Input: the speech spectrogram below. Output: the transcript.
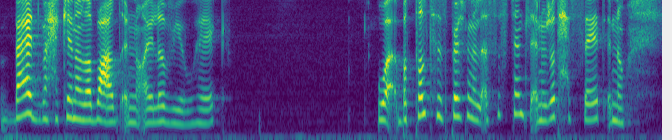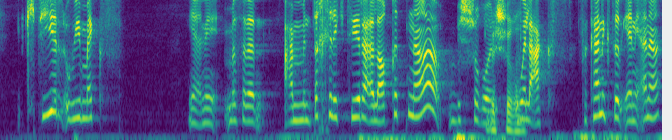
بعد ما حكينا لبعض إنه I love you وهيك وبطلت his personal assistant لأنه جد حسيت إنه كتير we mix يعني مثلا عم ندخل كتير علاقتنا بالشغل, بالشغل. والعكس فكان كتير يعني أنا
